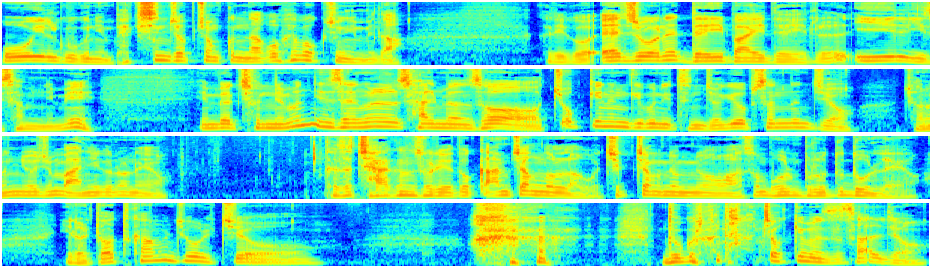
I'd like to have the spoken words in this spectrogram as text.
5199님 백신 접종 끝나고 회복 중입니다. 그리고 As One의 Day by Day를 2123님이 임백천님은 인생을 살면서 쫓기는 기분이 든 적이 없었는지요? 저는 요즘 많이 그러네요. 그래서 작은 소리에도 깜짝 놀라고 직장 동료가 와서 뭘 물어도 놀래요. 이럴 때 어떻게 하면 좋을지요? 누구나 다 쫓기면서 살죠.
